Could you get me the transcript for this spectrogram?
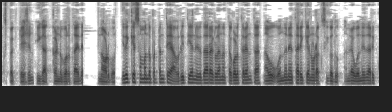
ಎಕ್ಸ್ಪೆಕ್ಟೇಷನ್ ಈಗ ಕಂಡು ಬರ್ತಾ ಇದೆ. ನೋಡಬಹುದು ಇದಕ್ಕೆ ಸಂಬಂಧಪಟ್ಟಂತೆ ಯಾವ ರೀತಿಯ ನಿರ್ಧಾರಗಳನ್ನ ತಗೊಳ್ತಾರೆ ಅಂತ ನಾವು ಒಂದನೇ ತಾರೀಕೆ ನೋಡಕ್ ಸಿಗೋದು. ಅಂದ್ರೆ ಒಂದನೇ ತಾರೀಕು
